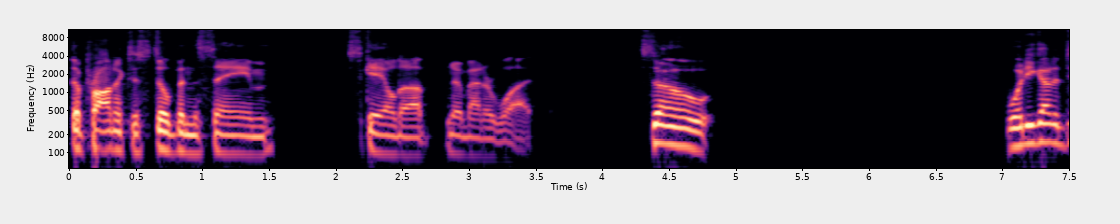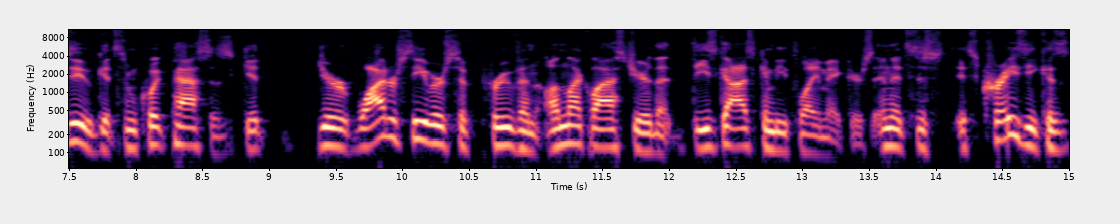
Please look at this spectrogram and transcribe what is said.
The product has still been the same, scaled up no matter what. So what do you got to do? Get some quick passes. Get your wide receivers have proven, unlike last year, that these guys can be playmakers. And it's just it's crazy because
